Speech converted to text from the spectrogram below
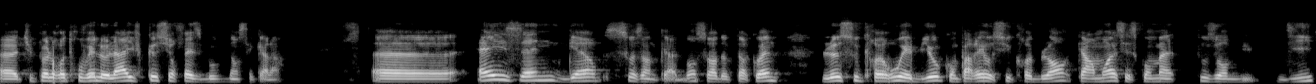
Euh, tu peux le retrouver le live que sur Facebook dans ces cas-là. Euh, 64 Bonsoir, docteur Cohen le sucre roux est bio comparé au sucre blanc, car moi, c'est ce qu'on m'a toujours dit.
